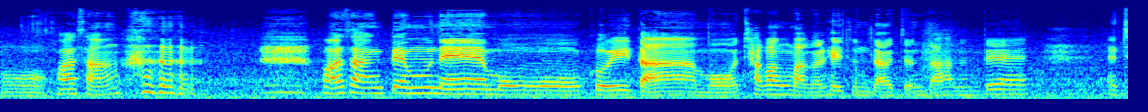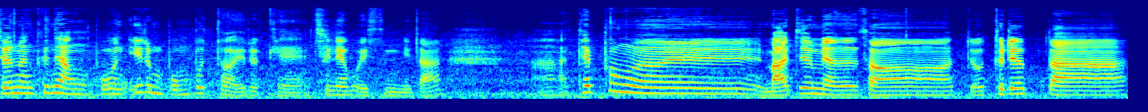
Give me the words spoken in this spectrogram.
어, 화상 화상 때문에 뭐 거의 다 뭐 차광막을 해준다 어쩐다 하는데 저는 그냥 본 이름 봄부터 이렇게 지내고 있습니다. 아, 태풍을 맞으면서 또 들였다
